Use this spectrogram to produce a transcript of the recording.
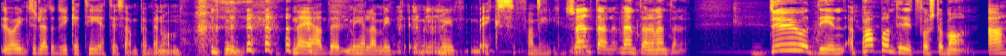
det var ju inte så lätt att dricka te till exempel med någon. när jag hade med hela mitt, min ex-familj. Så. Vänta nu, vänta nu, vänta nu. Du och din, pappan till ditt första barn, Ja,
